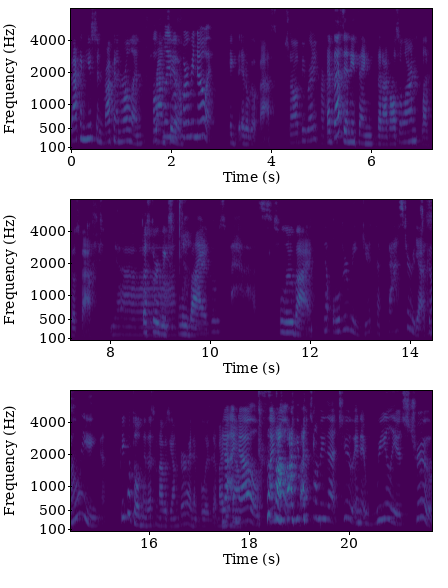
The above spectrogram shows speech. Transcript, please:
back in Houston, rocking and rolling. Hopefully before we know it. It'll go fast. So I'll be ready for her. If that's anything that I've also learned, life goes fast. yeah. Those three weeks flew time by. goes fast. Flew by. The older we get, the faster it's Yes. going. People told me this when I was younger. I didn't believe them. I yeah, I now. know. I know. People told me that too, and it really is true.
